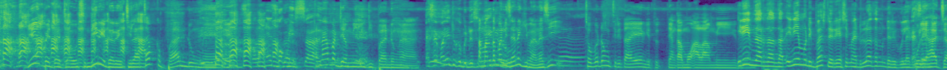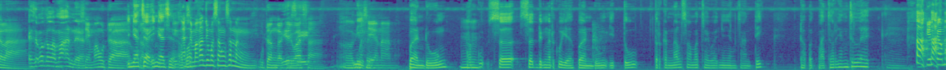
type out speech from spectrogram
Dia beda jauh sendiri dari Cilacap ke Bandung men. Sekolahnya Kok juga bisa? Kenapa gitu? dia milih di Bandung nah? SMA-nya juga beda sendiri. Teman-teman di sana gimana sih? Coba dong ceritain gitu yang kamu alami. Gitu. Ini bentar, bentar, bentar. Ini yang mau dibahas dari SMA dulu atau dari kuliah dulu? kuliah aja lah. SMA kelamaan ya? SMA udah Ini udah- aja, ini aja, apa? SMA kan cuma seneng-seneng, udah nggak Iya sih. dewasa. Oh, Nih. Masih anak-anak. Bandung, aku se sedengarku ya, Bandung itu terkenal sama ceweknya yang cantik, dapat pacar yang jelek. Mungkin kamu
